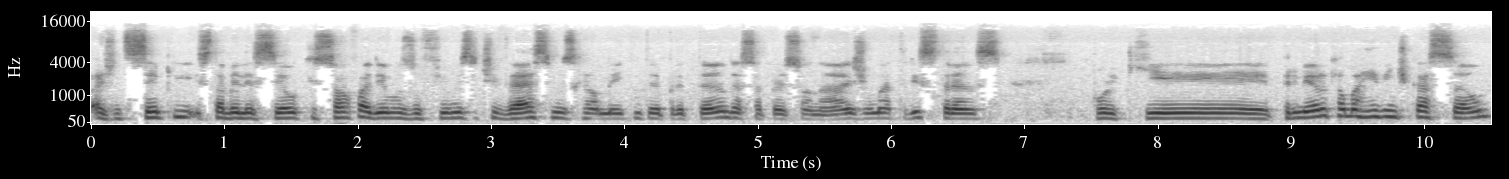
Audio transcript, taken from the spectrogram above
a gente sempre estabeleceu que só faríamos o filme se tivéssemos realmente interpretando essa personagem uma atriz trans. Porque primeiro que é uma reivindicação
